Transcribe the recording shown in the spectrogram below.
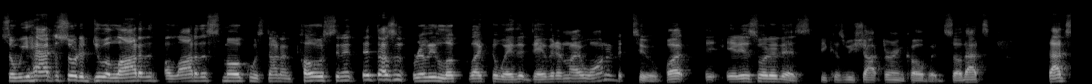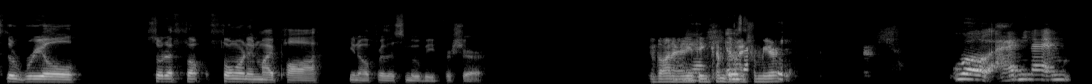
so we had to sort of do a lot of the, a lot of the smoke was done in post, and it, it doesn't really look like the way that David and I wanted it to. But it, it is what it is because we shot during COVID. So that's that's the real sort of th- thorn in my paw, you know, for this movie for sure. Ivana, anything yeah. come to mind from your? Well, I mean, I'm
